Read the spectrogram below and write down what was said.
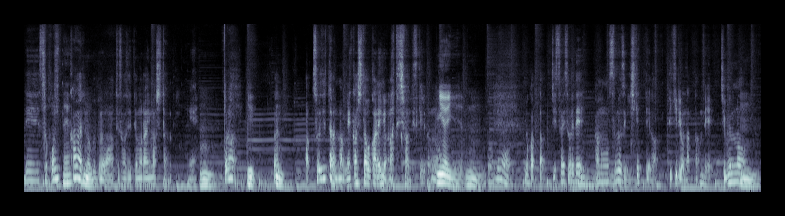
でそこにかなりの部分を当てさせてもらいましたんでね。うん。これはあそれで言ったら、まあ、寝かしたお金にはなってしまうんですけれども。いやいや、うん。でも、よかった。実際それで、うん。あの、スムーズに意思決定ができるようになったんで、自分の、うん。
